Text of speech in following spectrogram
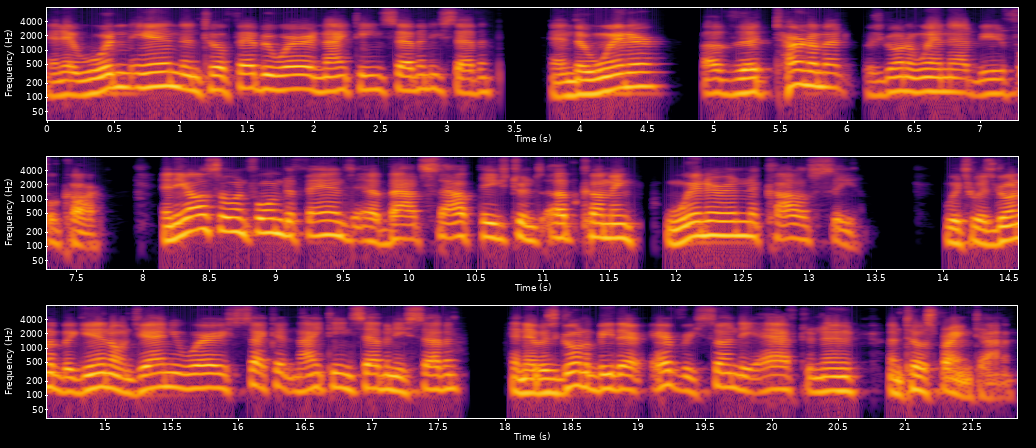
and it wouldn't end until February 1977. And the winner of the tournament was going to win that beautiful car. And he also informed the fans about Southeastern's upcoming Winter in the Coliseum, which was going to begin on January 2nd, 1977, and it was going to be there every Sunday afternoon until springtime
